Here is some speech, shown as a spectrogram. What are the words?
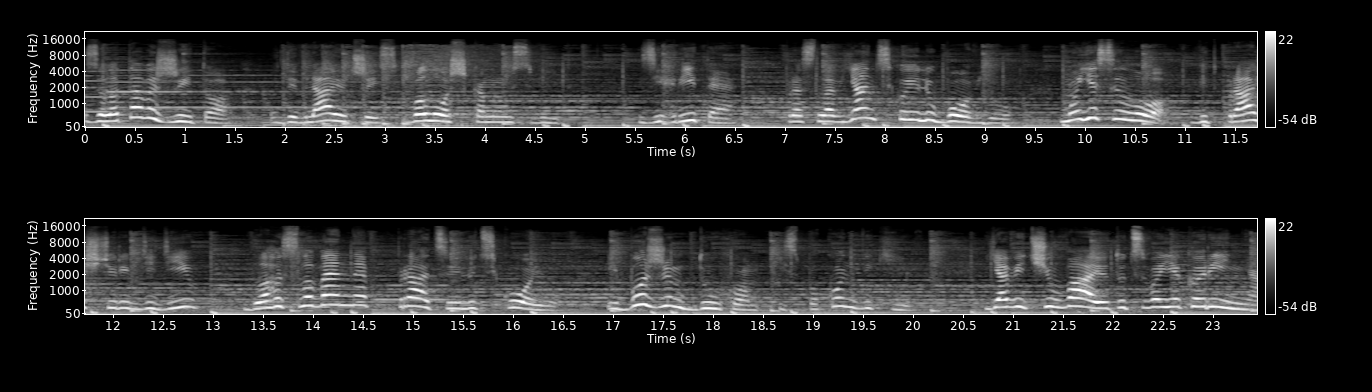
золотаве жито, вдивляючись волошками у світ зігріте прослав'янською любов'ю, моє село від пращурів дідів, благословенне працею людською і Божим духом іспокон віків. Я відчуваю тут своє коріння,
